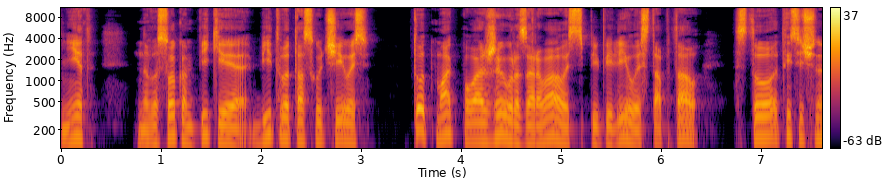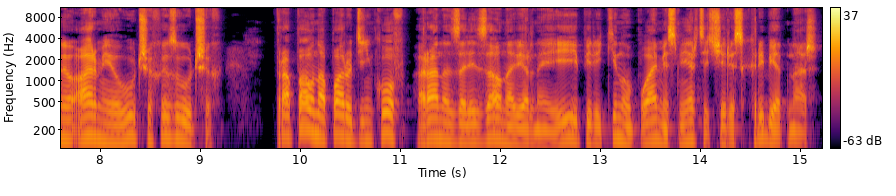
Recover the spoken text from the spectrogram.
нет. На высоком пике битва-то случилась. Тот маг положил, разорвалась, спепелил стоптал сто тысячную армию лучших из лучших. Пропал на пару деньков, рано залезал, наверное, и перекинул пламя смерти через хребет наш.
